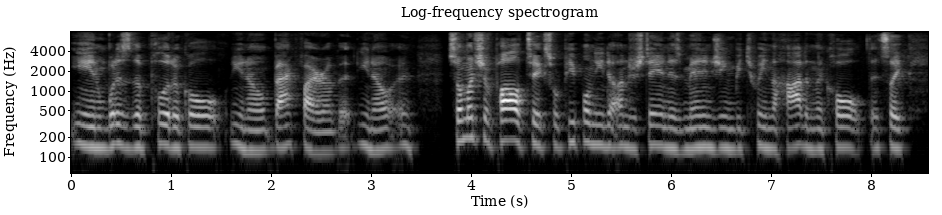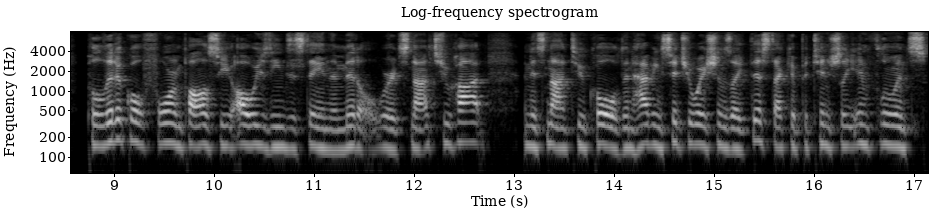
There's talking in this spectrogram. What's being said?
and what is the political, you know, backfire of it, you know. So much of politics what people need to understand is managing between the hot and the cold. It's like political foreign policy always needs to stay in the middle where it's not too hot and it's not too cold. And having situations like this that could potentially influence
